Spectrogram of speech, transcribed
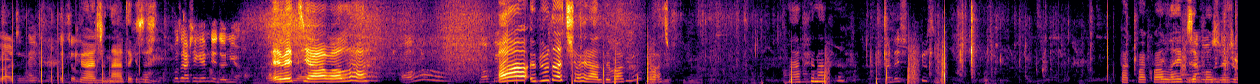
Güvercin değil. Kaçalım. Güvercinler de güzel. Fotoğraf çekelim diye dönüyor. Evet ya vallahi. Aa, ne yapıyor? Aa öbürü de açıyor herhalde bak. Bu aç. Ne yapıyor ne yapıyor? Kardeş ne yapıyorsun? Bak bak vallahi bize poz veriyor.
